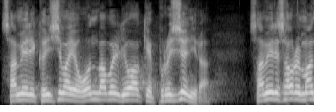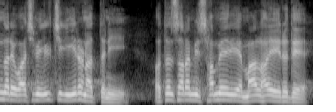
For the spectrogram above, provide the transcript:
사무엘이 근심하여 온 밤을 여호와께 부르짖으니라. 사무엘이 사울을 만나려고 아침에 일찍이 일어났더니 어떤 사람이 사무엘에게 말하여 이르되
